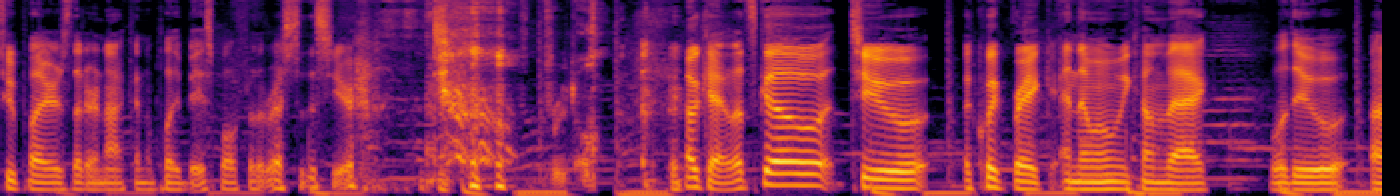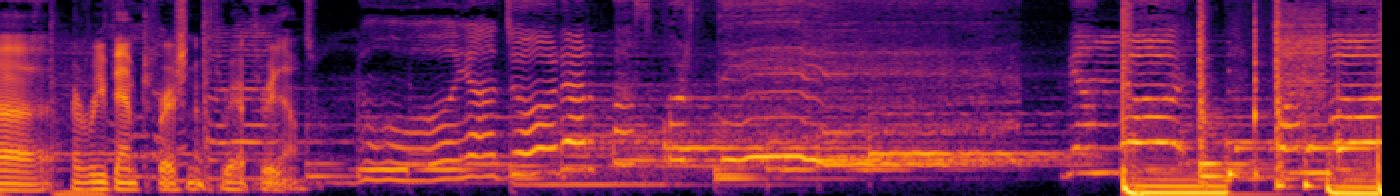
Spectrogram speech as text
Two players that are not going to play baseball for the rest of this year. Brutal. okay, let's go to a quick break, and then when we come back, we'll do uh, a revamped version of Three Up, Three Down. No voy a llorar más por ti. Mi amor, tu amor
